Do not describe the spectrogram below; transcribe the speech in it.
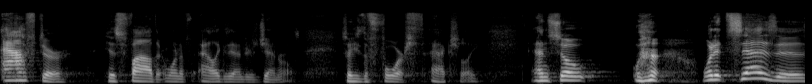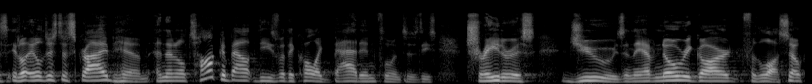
after his father, one of Alexander's generals. So he's the fourth, actually. And so what it says is, it'll, it'll just describe him, and then it'll talk about these, what they call like bad influences, these traitorous Jews, and they have no regard for the law. So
